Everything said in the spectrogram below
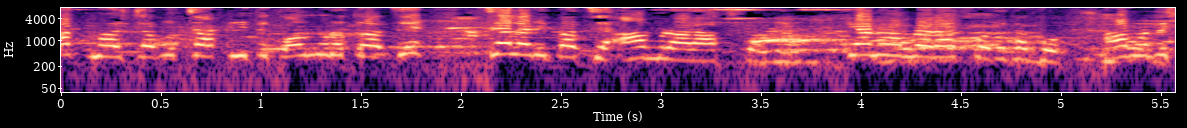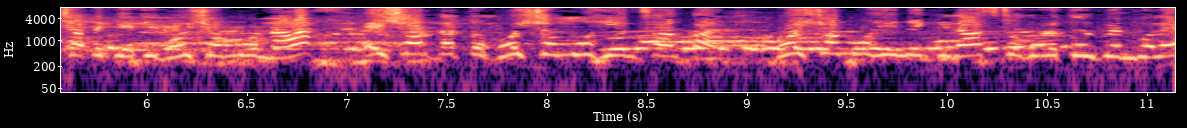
আট মাস যাবত চাকরিতে কর্মরত আছে স্যালারি পাচ্ছে আমরা রাজপথে। কেন আমরা রাজপথে থাকব? আমাদের সাথে কি এটি বৈষম্য না? এই সরকার তো বৈষম্যহীন সরকার। বৈষম্যহীন একটি রাষ্ট্র গড়ে তুলবেন বলে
